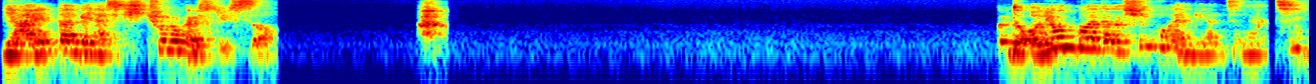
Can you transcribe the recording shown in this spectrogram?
이 아래 단계 다시 기초로 갈 수도 있어. 그래도 어려운 거 하다가 쉬운 거 가는 게 낫잖아, 그치?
